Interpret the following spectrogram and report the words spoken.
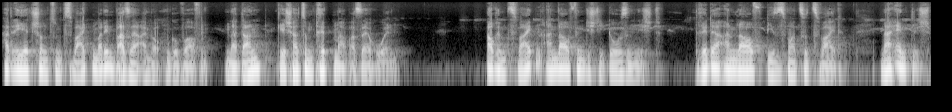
hat er jetzt schon zum zweiten Mal den Wassereimer umgeworfen. Na dann geh ich halt zum dritten Mal Wasser holen. Auch im zweiten Anlauf finde ich die Dose nicht. Dritter Anlauf, dieses Mal zu zweit. Na endlich,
